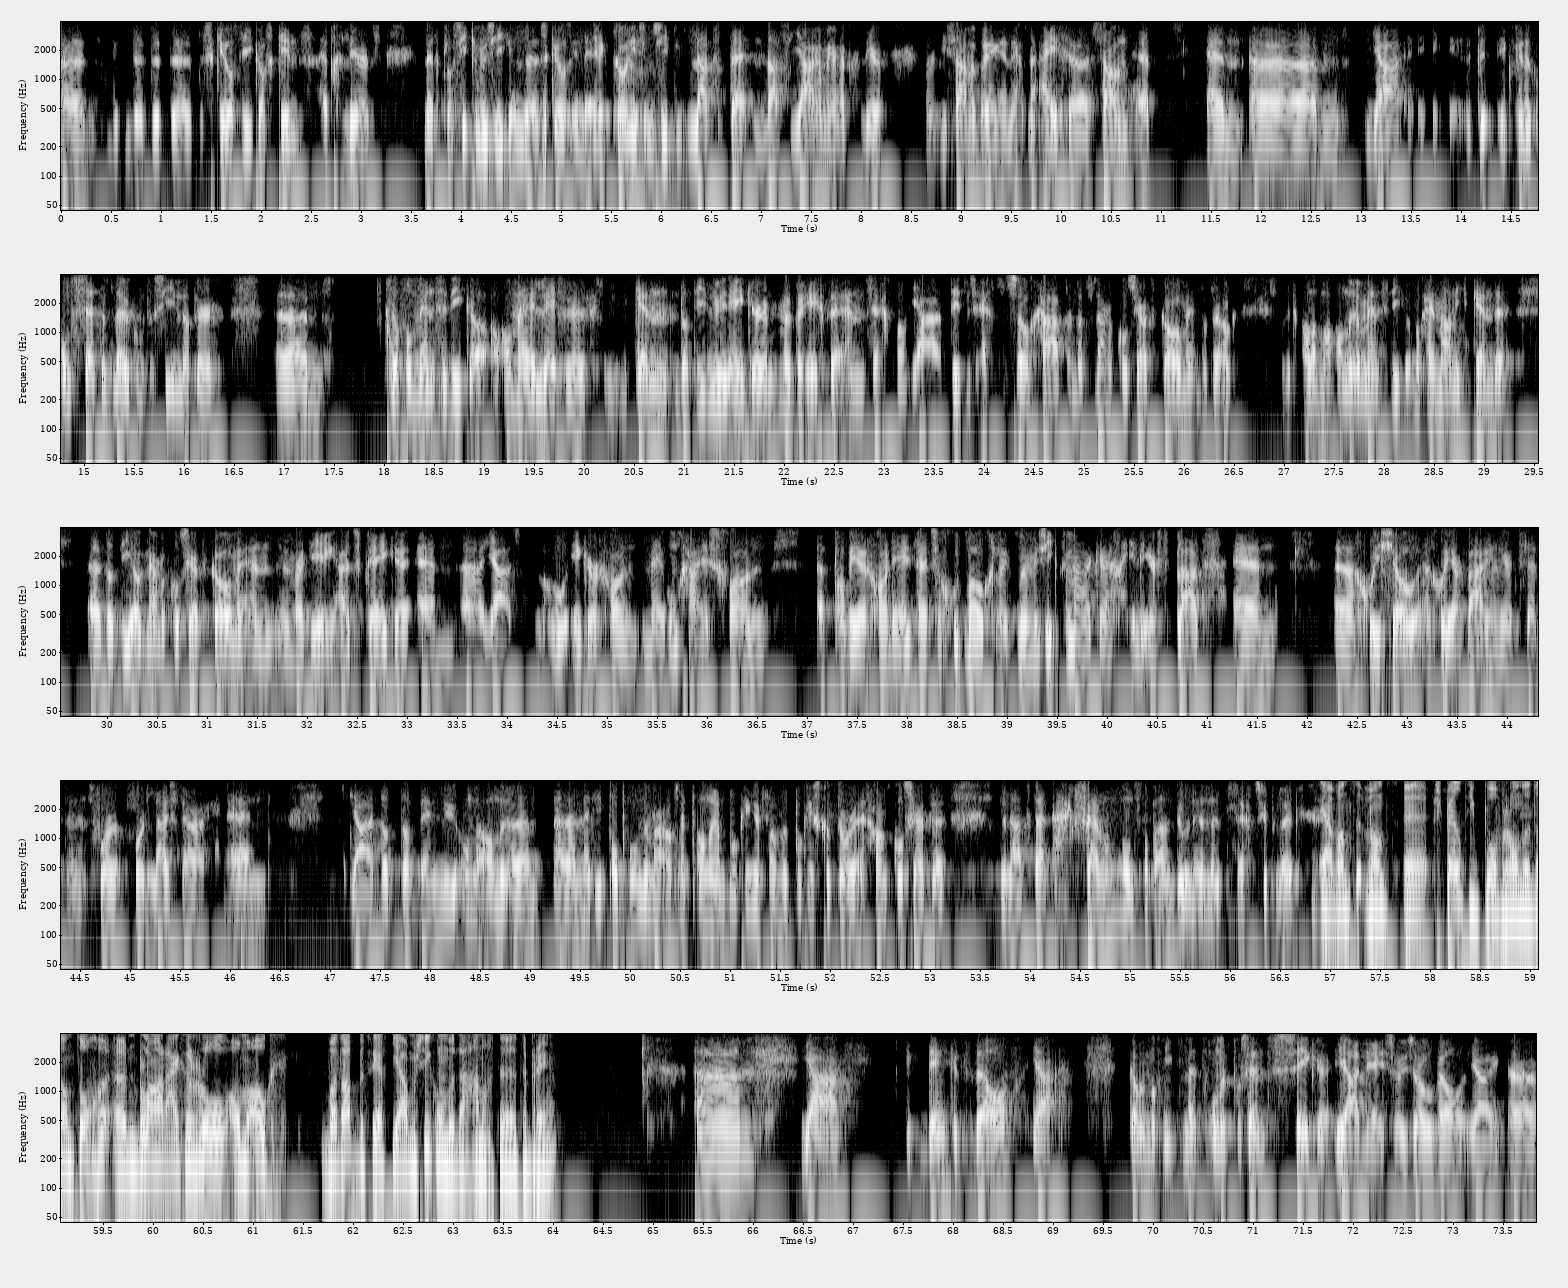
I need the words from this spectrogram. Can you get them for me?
de, de, de, skills die ik als kind heb geleerd met klassieke muziek en de skills in de elektronische muziek die ik de laatste, laatste jaren meer heb geleerd, dat ik die samenbreng en echt mijn eigen sound heb. En ehm, ja, ik, ik- ik vind het ontzettend leuk om te zien dat er ehm, heel veel mensen die ik al, al mijn hele leven ken, dat die nu in één keer me berichten en zeggen van ja, dit is echt zo gaaf. En dat ze naar mijn concert komen en dat er ook dat ik allemaal andere mensen die ik nog helemaal niet kende, eh, dat die ook naar mijn concert komen en hun waardering uitspreken. En eh, ja, hoe ik er gewoon mee omga is gewoon eh, proberen gewoon de hele tijd zo goed mogelijk mijn muziek te maken in de eerste plaats. En eh, een goede show, een goede ervaring neer te zetten voor, voor de luisteraar. En ja, dat, dat ben ik nu onder andere eh, met die popronde, maar ook met andere boekingen van mijn boekingskantoor en gewoon concerten de laatste tijd eigenlijk vrijwel non-stop aan het doen. En het is echt superleuk. Ja, want, want eh, speelt die popronde dan toch een belangrijke rol... om ook wat dat betreft jouw muziek onder de aandacht te, te brengen? Ehm, ja, ik denk het wel. Ja, ik kan het nog niet met 100% zeker. Ja, nee, sowieso wel. Ja, ik, eh,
